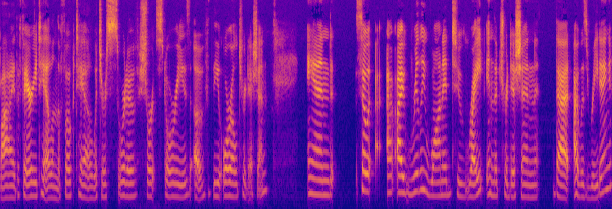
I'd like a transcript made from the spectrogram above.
by the fairy tale and the folk tale, which are sort of short stories of the oral tradition. And so I, I really wanted to write in the tradition that I was reading,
